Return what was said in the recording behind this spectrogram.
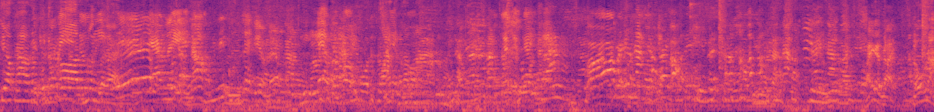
เกี่ยวข้าวนี่เป็นก้อนมึงเลยแก้มเลยเนาะแล้วแล้วแล้วก็ให้หมดไว้เข้ามาทำงานทำงานจะได้นะอ๋อไปนั่งอยู่ที่บ้านไปยังไงโดนอะ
